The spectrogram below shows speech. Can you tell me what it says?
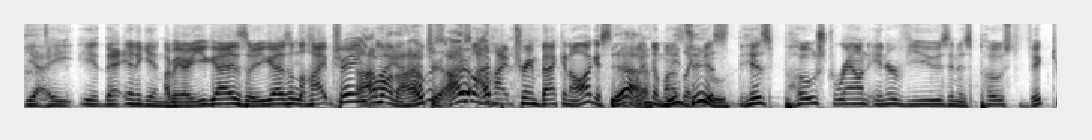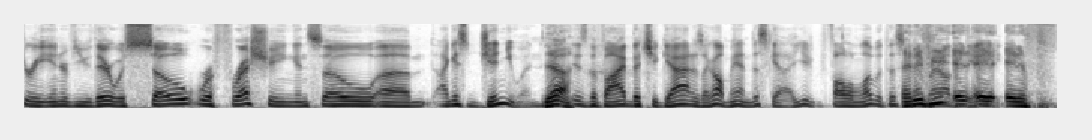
Yeah, he, he- that, and again, I mean, are you guys are you guys on the hype train? I'm on the I hype was, train. I was on the hype train back in August. Yeah, at Wyndham. I me was like, this, too. his post round interviews and his post victory interview there was so refreshing and so, um, I guess, genuine. Yeah. is the vibe that you got. It's like, oh man, this guy, you fall in love with this. And guy if right you out the and, gate. and if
